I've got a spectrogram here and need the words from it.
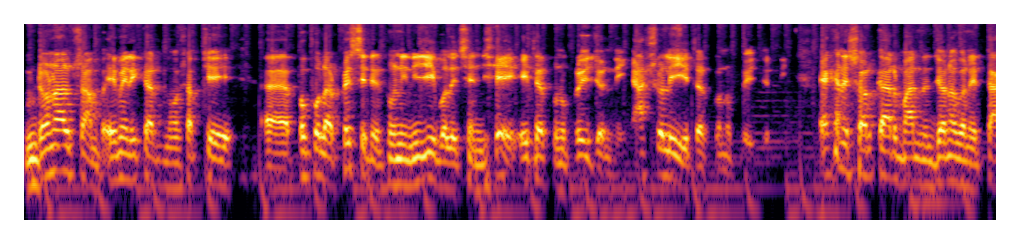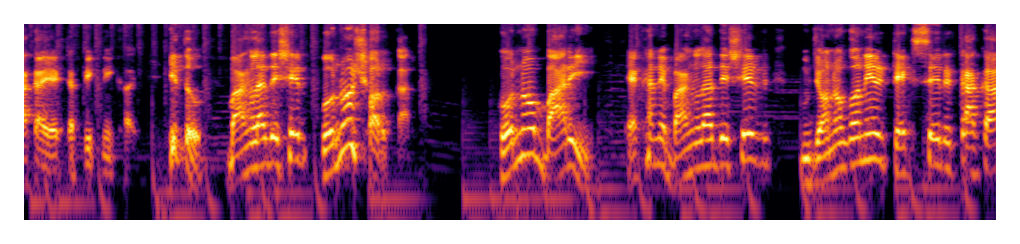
ডোনাল্ড ট্রাম্প আমেরিকার সবচেয়ে পপুলার প্রেসিডেন্ট উনি নিজেই বলেছেন যে এটার কোনো প্রয়োজন নেই। আসলেই এটার কোনো প্রয়োজন নেই। এখানে সরকার মান জনগণের টাকায় একটা পিকনিক হয়। কিন্তু বাংলাদেশের কোন সরকার, কোন বাড়ি, এখানে বাংলাদেশের জনগণের ট্যাক্সের টাকা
